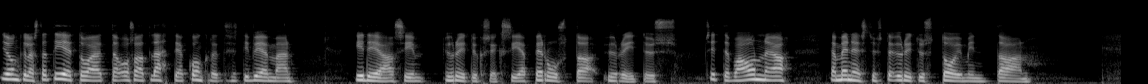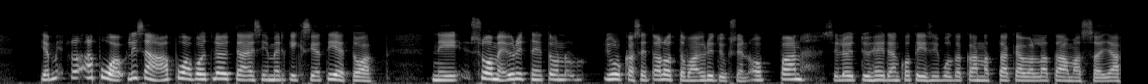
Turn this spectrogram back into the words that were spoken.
jonkinlaista tietoa, että osaat lähteä konkreettisesti viemään ideaasi yritykseksi ja perustaa yritys. Sitten vaan onnea ja menestystä yritystoimintaan. Ja apua, lisää apua voit löytää esimerkiksi ja tietoa, niin Suomen yrittäjät on julkaiset aloittavan yrityksen oppaan. Se löytyy heidän kotisivulta, kannattaa käydä lataamassa ja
